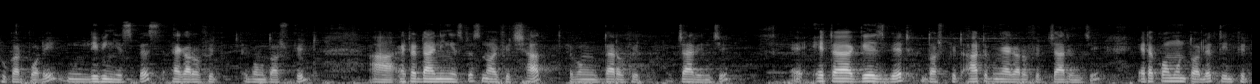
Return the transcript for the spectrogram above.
ঢুকার পরে লিভিং স্পেস এগারো ফিট এবং দশ ফিট এটা ডাইনিং স্পেস নয় ফিট সাত এবং তেরো ফিট চার ইঞ্চি। এটা গেজ বেড দশ ফিট আট এবং এগারো ফিট চার ইঞ্চি। এটা কমন টয়লেট তিন ফিট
